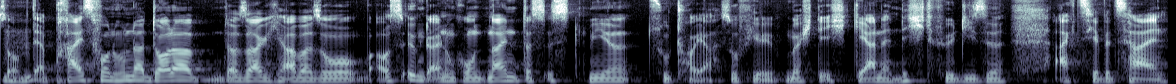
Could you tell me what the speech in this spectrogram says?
So, mhm. der Preis von 100 Dollar, da sage ich aber so aus irgendeinem Grund, nein, das ist mir zu teuer. So viel möchte ich gerne nicht für diese Aktie bezahlen.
